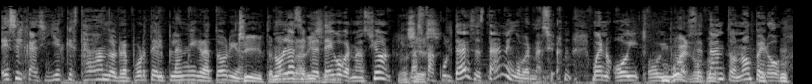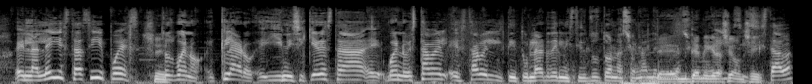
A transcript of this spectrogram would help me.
es el canciller que está dando el reporte del plan migratorio, Sí, no la. Secretaría de Gobernación. Así Las es. facultades están en gobernación. Bueno, hoy, hoy no sé tanto, ¿no? Pero en la ley está así, pues. Sí. Entonces, bueno, claro, y ni siquiera está, eh, bueno, estaba el, estaba el titular del Instituto Nacional de, De- Migración. de ahí, Migración, sí. estaba,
